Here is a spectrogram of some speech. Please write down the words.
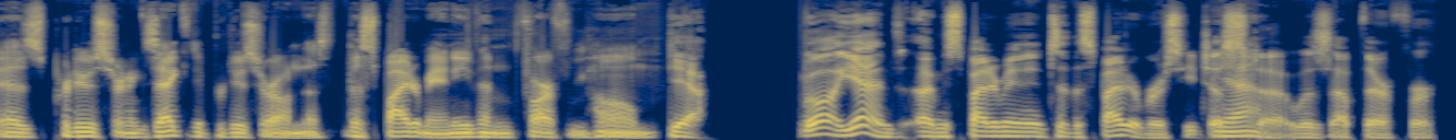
as producer and executive producer on the the Spider Man, even Far From Home. Yeah. Well, yeah, I mean Spider Man into the Spider Verse. He just Yeah. uh, was up there for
